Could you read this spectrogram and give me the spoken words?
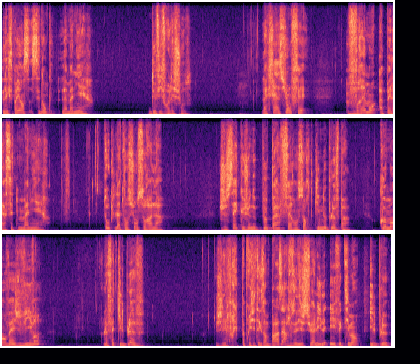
L'expérience, c'est donc la manière de vivre les choses. La création fait vraiment appel à cette manière. Toute l'attention sera là je sais que je ne peux pas faire en sorte qu'il ne pleuve pas. Comment vais-je vivre le fait qu'il pleuve? J'ai pas pris cet exemple par hasard. Je vous ai dit, je suis à Lille et effectivement, il pleut.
